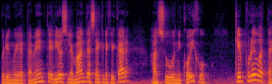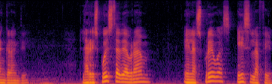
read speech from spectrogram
pero inmediatamente Dios le manda a sacrificar a su único hijo. ¡Qué prueba tan grande! La respuesta de Abraham en las pruebas es la fe.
